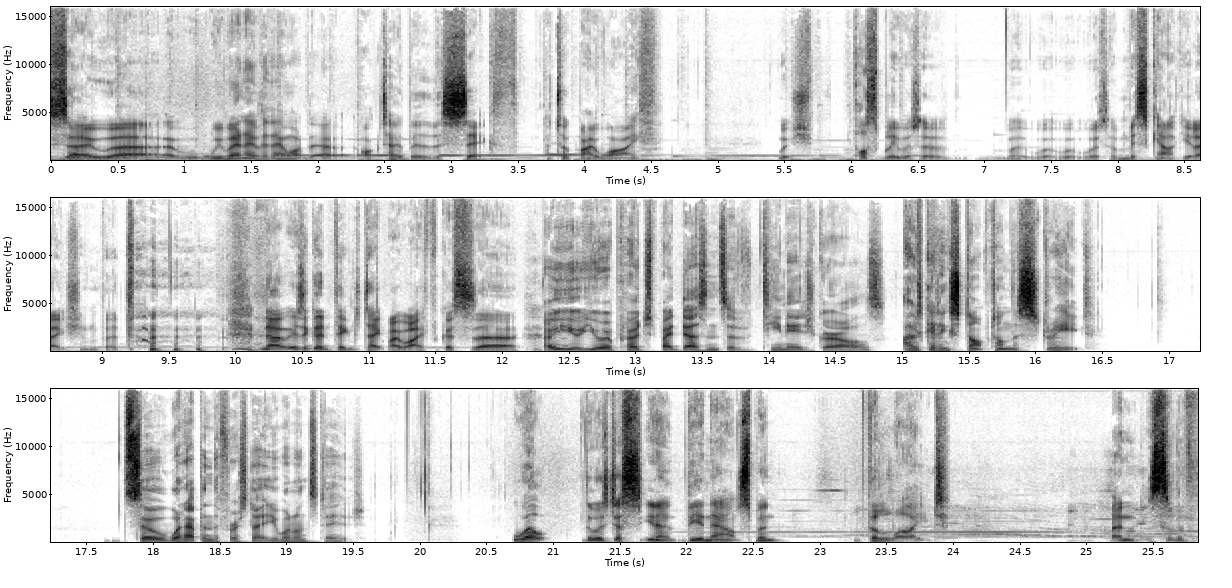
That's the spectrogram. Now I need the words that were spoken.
So uh, we went over there what, uh, October the sixth. I took my wife, which possibly was a was a miscalculation, but no, it was a good thing to take my wife because uh, Oh, you you were approached by dozens of teenage girls. I was getting stopped on the street. So what happened the first night you went on stage? Well, there was just, you know, the announcement, the light, and sort of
